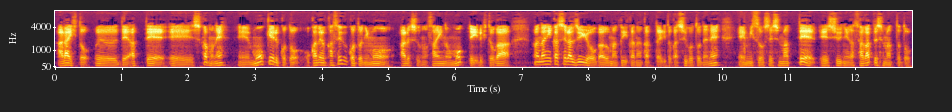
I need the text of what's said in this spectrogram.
荒い人であって、えー、しかもね、えー、儲けること、お金を稼ぐことにも、ある種の才能を持っている人が、まあ、何かしら授業がうまくいかなかったりとか、仕事でね、えー、ミスをしてしまって、え収入が下がってしまったと。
